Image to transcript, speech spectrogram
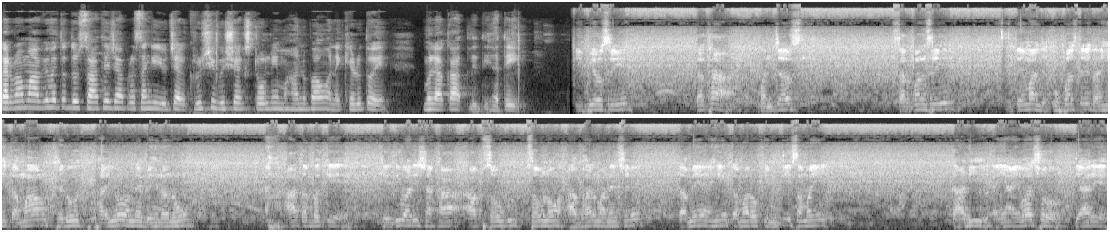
કરવામાં આવ્યું હતું. તો સાથે જ આ પ્રસંગે યોજાયેલ કૃષિ વિષયક સ્ટોલની મહાનુભાવો અને ખેડૂતોએ મુલાકાત લીધી હતી. તથા પંચસ સરપંચશ્રી તેમજ ઉપસ્થિત અહીં તમામ ખેડૂત ભાઈઓ અને બહેનોનું આ તબક્કે ખેતીવાડી શાખા આપ સૌ સૌનો આભાર માને છે. તમે અહીં તમારો કિંમતી સમય કાઢી અહીંયા આવ્યા છો ત્યારે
